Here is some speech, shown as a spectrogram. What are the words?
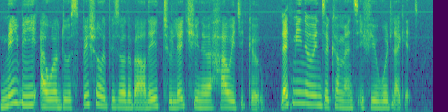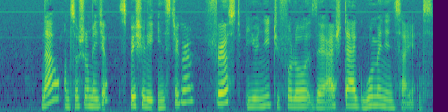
Maybe I will do a special episode about it to let you know how it did go. Let me know in the comments if you would like it. Now, on social media, especially Instagram, first you need to follow the hashtag Women in Science.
